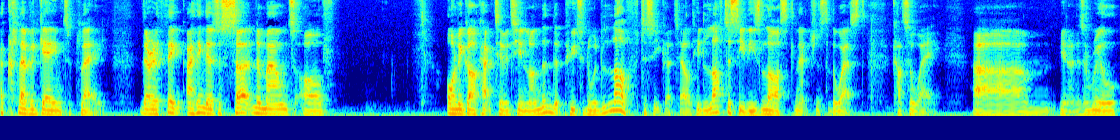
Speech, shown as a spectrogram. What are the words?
a clever game to play there I think I think there's a certain amount of oligarch activity in London that Putin would love to see curtailed. He'd love to see these last connections to the West cut away. Um, you know, there's a real,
